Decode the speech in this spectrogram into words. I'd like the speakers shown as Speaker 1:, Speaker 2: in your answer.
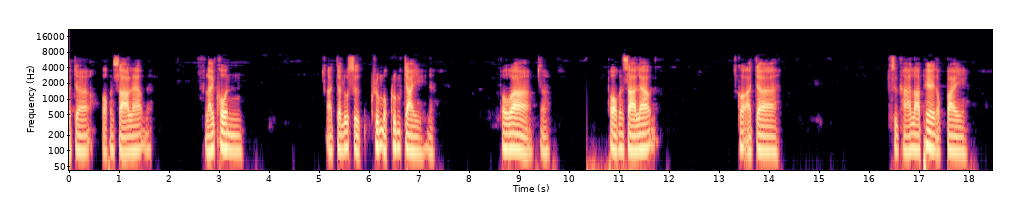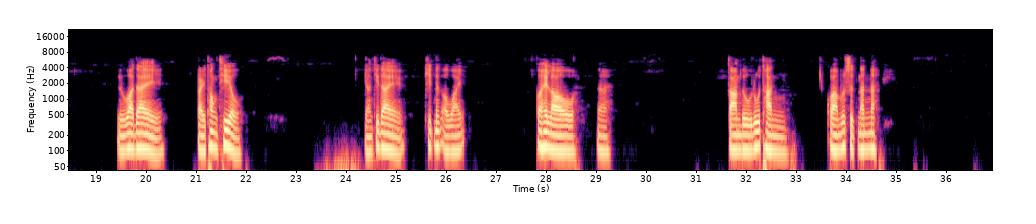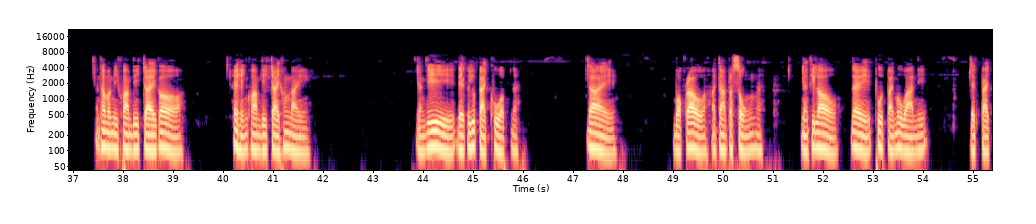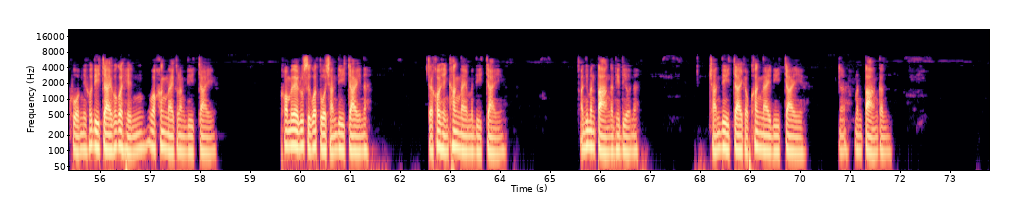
Speaker 1: ็จะออกพรรษาแล้วนะหลายคน อาจจะรู้สึกครึ้มอกครึ้มใจนะเพราะว่าพอออกพรรษาแล้ว ก็อาจจะศึกหาลาเพศออกไป หรือว่าได้ไปท่องเที่ยว อย่างที่ได้คิดนึกเอาไว้ ก็ให้เรานะ ตามดูรู้ทันความรู้สึกนั้นนะ ถ้ามันมีความดีใจก็ให้เห็นความดีใจข้างใน อย่างที่เด็กอายุแปดขวบนะ ได้บอกเล่าอาจารย์ประสงค์นะอย่างที่เล่าได้พูดไปเมื่อวานนี้ เด็กแปดขวบนี่เขาดีใจเขาก็เห็นว่าข้างในกำลังดีใจ เขาไม่ได้รู้สึกว่าตัวฉันดีใจนะ แต่เขาเห็นข้างในมันดีใจ อันนี้มันต่างกันทีเดียวนะ ฉันดีใจกับข้างในดีใจนะมันต่างกัน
